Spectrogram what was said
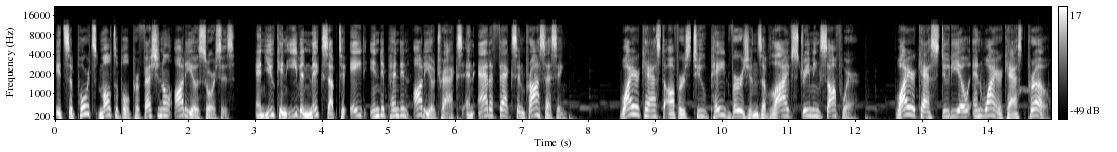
It supports multiple professional audio sources, and you can even mix up to eight independent audio tracks and add effects and processing. Wirecast offers two paid versions of live streaming software, Wirecast Studio and Wirecast Pro.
